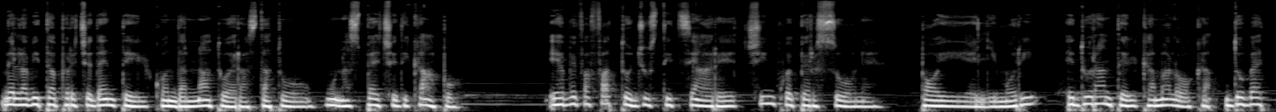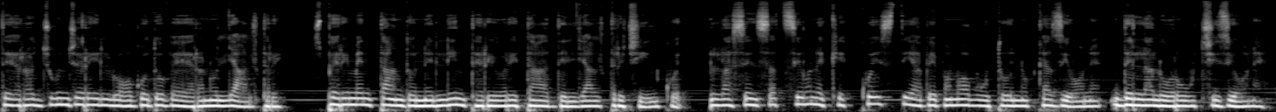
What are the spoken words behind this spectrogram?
Nella vita precedente il condannato era stato una specie di capo e aveva fatto giustiziare cinque persone, poi egli morì e durante il Kamaloka dovette raggiungere il luogo dove erano gli altri, sperimentando nell'interiorità degli altri cinque la sensazione che questi avevano avuto in occasione della loro uccisione.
